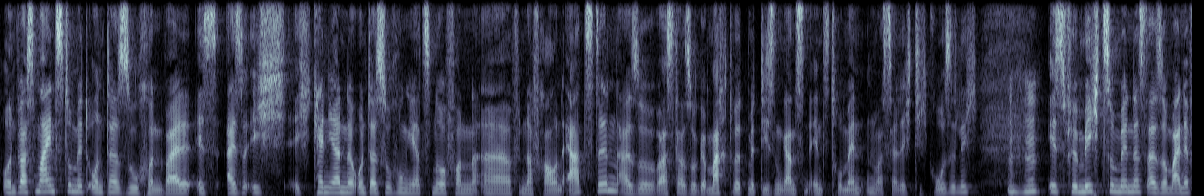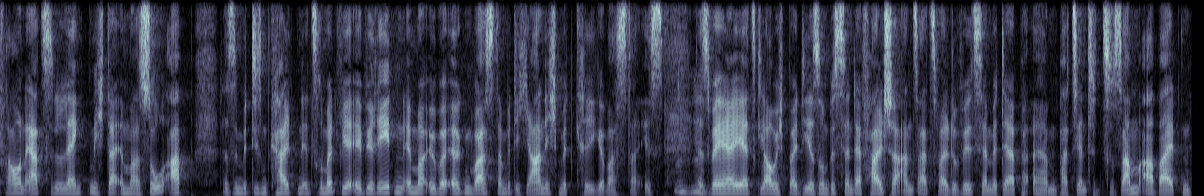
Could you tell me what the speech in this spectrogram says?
Und was meinst du mit untersuchen? Weil es, also ich, ich kenne ja eine Untersuchung jetzt nur von äh, einer Frauenärztin, also was da so gemacht wird mit diesen ganzen Instrumenten, was ja richtig gruselig ist für mich zumindest. Also meine Frauenärztin lenkt mich da immer so ab, dass sie mit diesem kalten Instrument, wir, wir reden immer über irgendwas, damit ich ja nicht mitkriege, was da ist. Das wäre ja jetzt, glaube ich, bei dir so ein bisschen der falsche Ansatz, weil du willst ja mit der ähm, Patientin zusammenarbeiten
